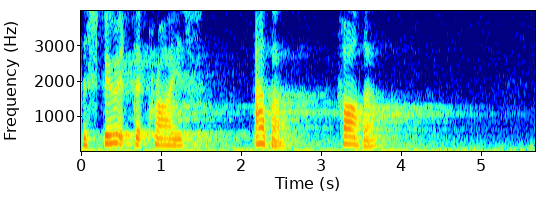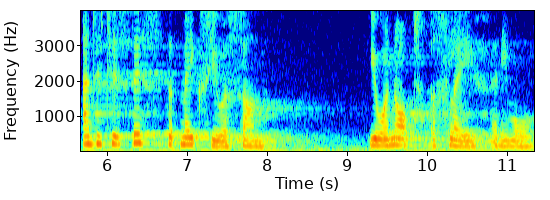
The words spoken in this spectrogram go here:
The Spirit that cries, Abba, Father. And it is this that makes you a son. You are not a slave anymore.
